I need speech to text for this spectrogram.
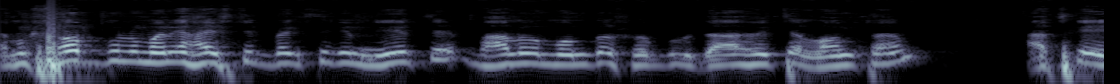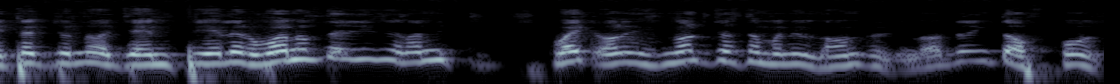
এবং সবগুলো মানে হাই স্ট্রিট ব্যাংক থেকে নিয়েছে, ভালো, মন্দ, সবগুলো দেওয়া হয়েছে লং টার্ম আজকে এটার জন্য যে এনপিএল এর ওয়ান অফ দ্য রিজন আমি quite honest not just the money laundering laundering তো of course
